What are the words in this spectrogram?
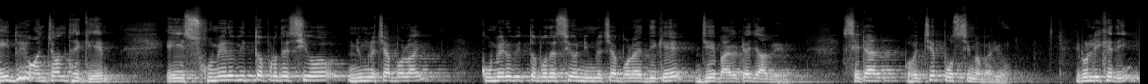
এই দুই অঞ্চল থেকে এই সুমেরুবৃত্ত প্রদেশীয় নিম্নচাপ বলয়, কুমেরুবৃত্ত প্রদেশীয় নিম্নচাপ বলয়ের দিকে যে বায়ুটা যাবে, সেটার হচ্ছে পশ্চিমা বায়ু। একটু লিখে দিই।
